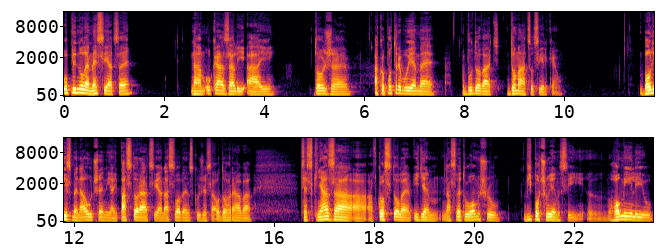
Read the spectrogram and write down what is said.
uplynulé mesiace nám ukázali aj to, že ako potrebujeme budovať domácu církev. Boli sme naučení aj pastorácia na Slovensku, že sa odohráva cez kňaza a, v kostole idem na svetú omšu, vypočujem si e, homíliu, e,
